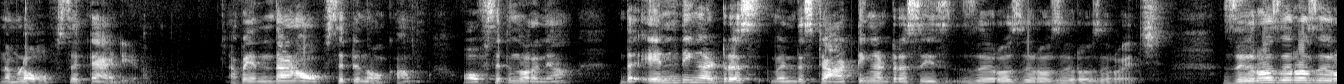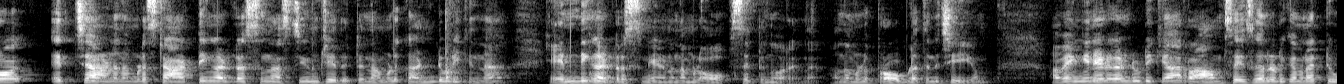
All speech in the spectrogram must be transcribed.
നമ്മൾ ഓഫ്സെറ്റ് ആഡ് ചെയ്യണം. അപ്പോൾ എന്താണ് ഓഫ്സെറ്റ് നോക്കാം? ഓഫ്സെറ്റ് എന്ന് പറഞ്ഞാൽ the ending address when the starting address is zero zero zero zero H zero zero zero H ആണ് നമ്മുടെ സ്റ്റാർട്ടിംഗ് അഡ്രസ്സ് എന്ന് അസ്യൂം ചെയ്തിട്ട് നമ്മൾ കണ്ടുപിടിക്കുന്ന എൻഡിങ് അഡ്രസ്സിനെയാണ് നമ്മൾ ഓഫ്സെറ്റ് എന്ന് പറയുന്നത്. അത് നമ്മൾ പ്രോബ്ലത്തിൽ ചെയ്യും. അപ്പോൾ എങ്ങനെയാണ് കണ്ടുപിടിക്കുക? റാം സൈസ് കണ്ടുപിടിക്കാൻ പറഞ്ഞാൽ ടു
